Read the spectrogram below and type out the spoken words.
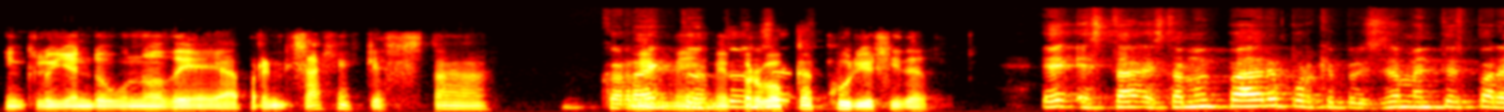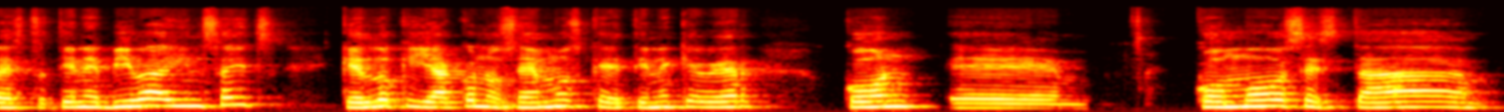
incluyendo uno de aprendizaje, que está... Correcto. Me, provoca curiosidad. Eh, está, está muy padre porque precisamente es para esto. Tiene Viva Insights, que es lo que ya conocemos, que tiene que ver con... Eh, cómo se está,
